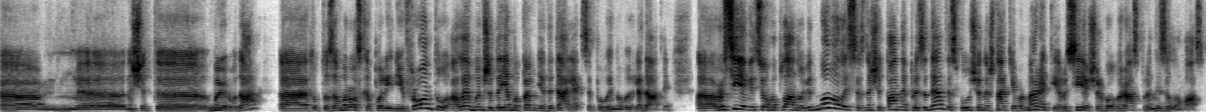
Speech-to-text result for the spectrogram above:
е, е, значить, е, миру. Да? Е, Тобто заморозка по лінії фронту, але ми вже даємо певні деталі, як це повинно виглядати. Е, Росія від цього плану відмовилася. Значить, пане президенте Сполучених Штатів Америки, Росія в черговий раз принизила вас.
